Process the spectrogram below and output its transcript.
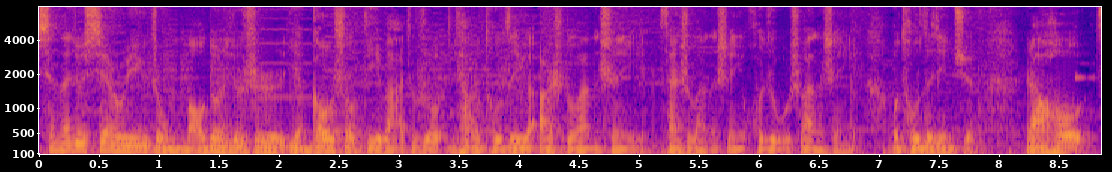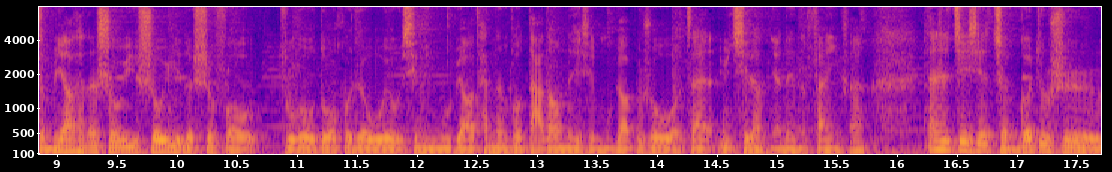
现在就陷入一种矛盾，就是眼高手低吧。就是说，你看我投资一个二十多万的生意、三十万的生意或者五十万的生意，我投资进去，然后怎么样它的收益收益的是否足够多，或者我有心理目标，它能否达到那些目标？比如说我在预期两年内能翻一番，但是这些整个就是，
